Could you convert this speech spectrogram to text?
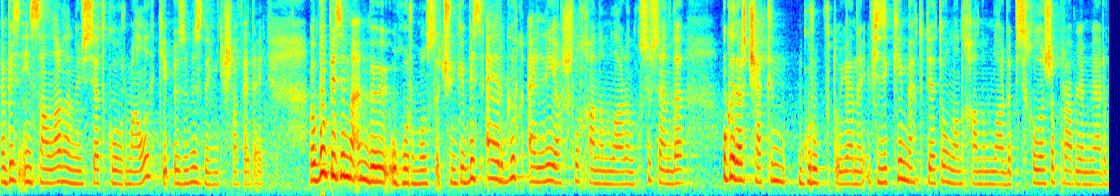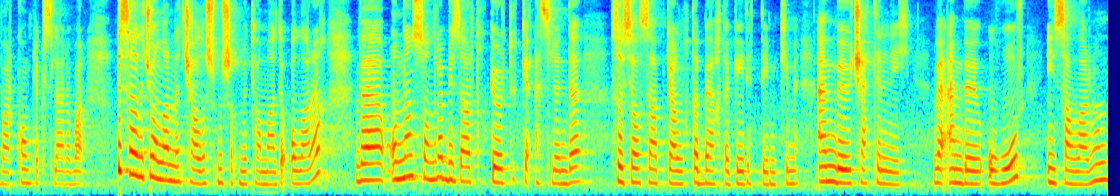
və biz insanlarla ünsiyyət qurmalıyıq ki, özümüz də inkişaf edək. Və bu bizim ən böyük uğurumuzdur. Çünki biz əgər 40-50 yaşlı xanımların, xüsusən də bu qədər çətin qrupdur. Yəni fiziki məhdudiyyəti olan xanımlarda psixoloji problemləri var, kompleksləri var. Biz sadəcə onlarla çalışmışıq mütəmadi olaraq və ondan sonra biz artıq gördük ki, əslində sosial sahibkarlıqda bayaq da qeyd etdiyim kimi ən böyük çətinlik və ən böyük uğur insanların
